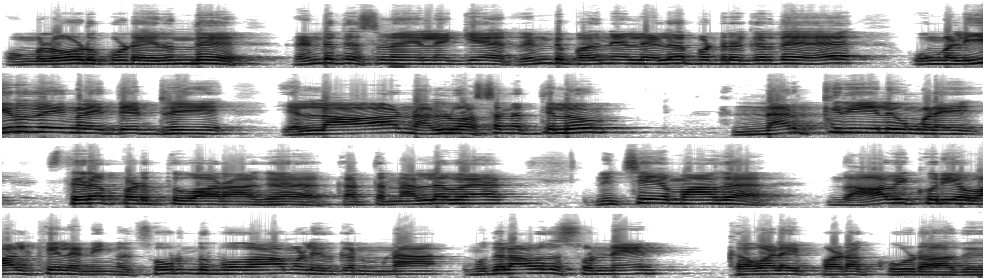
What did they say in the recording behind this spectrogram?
உங்களோடு கூட இருந்து ரெண்டு தெசலோனிக்கே ரெண்டு பதினேழில் எழுதப்பட்டிருக்கிறது உங்கள் இருதயங்களை தேற்றி எல்லா நல்வசனத்திலும் நற்கிரியில் உங்களை ஸ்திரப்படுத்துவாராக. கத்த நல்லவர். நிச்சயமாக இந்த ஆவிக்குரிய வாழ்க்கையில் நீங்கள் சோர்ந்து போகாமல் இருக்கணும்னா முதலாவது சொன்னேன் கவலைப்படக்கூடாது.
